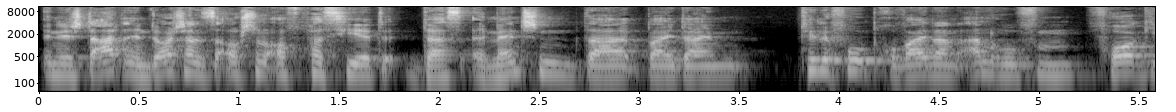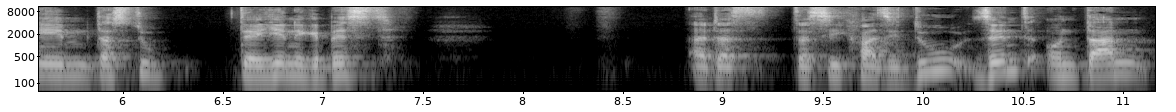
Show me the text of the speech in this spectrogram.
In den Staaten, in Deutschland ist auch schon oft passiert, dass Menschen da bei deinen Telefonprovidern anrufen, vorgeben, dass du derjenige bist, äh, dass, dass sie quasi du sind und dann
